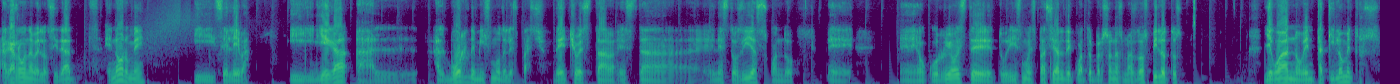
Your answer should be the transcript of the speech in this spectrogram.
agarra una velocidad enorme y se eleva y llega al, borde mismo del espacio. De hecho, está en estos días, cuando eh, eh, ocurrió este turismo espacial de cuatro personas más dos pilotos, llegó a 90 kilómetros.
